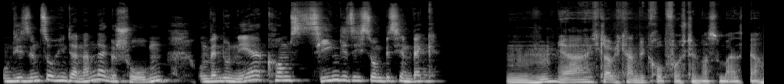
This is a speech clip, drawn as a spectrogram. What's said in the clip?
und die sind so hintereinander geschoben und wenn du näher kommst, ziehen die sich so ein bisschen weg. Mhm, ja, ich glaube, ich kann mir grob vorstellen, was du meinst, ja.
